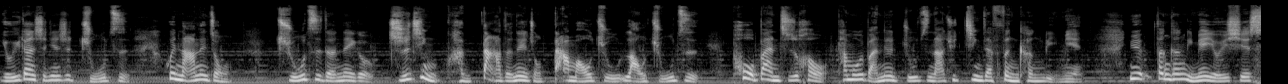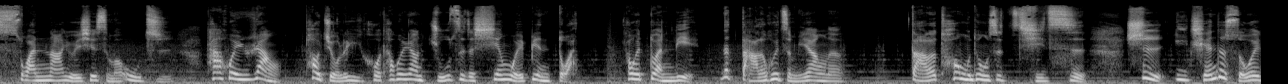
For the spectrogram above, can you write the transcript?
有一段时间是竹子，会拿那种。竹子的那个直径很大的那种大毛竹，老竹子破半之后，他们会把那个竹子拿去浸在粪坑里面，因为粪坑里面有一些酸呐、有一些什么物质，它会让泡久了以后，它会让竹子的纤维变短，它会断裂。那打了会怎么样呢？打了痛不痛是其次，是以前的所谓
